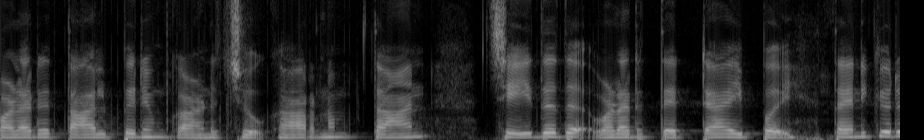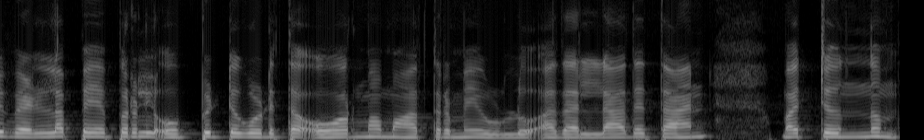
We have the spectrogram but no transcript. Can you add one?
വളരെ താല്പര്യം കാണിച്ചു. കാരണം താൻ ചെയ്തത് വളരെ തെറ്റായിപ്പോയി. തനിക്കൊരു വെള്ള പേപ്പറിൽ ഒപ്പിട്ട് കൊടുത്ത ഓർമ്മ മാത്രമേ ഉള്ളൂ. അതല്ലാതെ താൻ മറ്റൊന്നും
